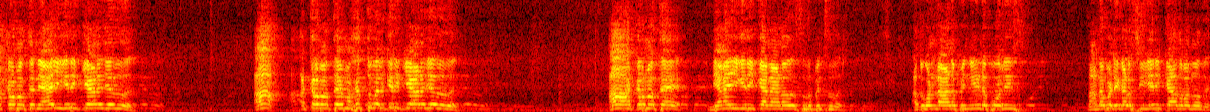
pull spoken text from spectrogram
അക്രമത്തെ ന്യായീകരിക്കുകയാണ് ചെയ്തത്. ആ അക്രമത്തെ മഹത്വവൽക്കരിക്കുകയാണ് ചെയ്തത്. ആ അക്രമത്തെ ന്യായീകരിക്കാനാണ് ശ്രമിച്ചത്. അതുകൊണ്ടാണ് പിന്നീട് പോലീസ് നടപടികൾ സ്വീകരിക്കാതെ വന്നത്.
